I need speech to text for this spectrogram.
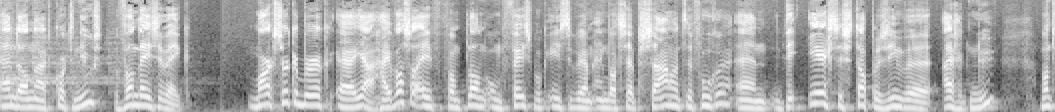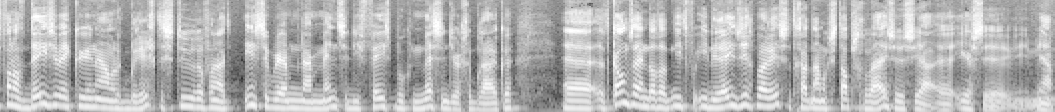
En dan naar het korte nieuws van deze week. Mark Zuckerberg, uh, ja, hij was al even van plan om Facebook, Instagram en WhatsApp samen te voegen. En de eerste stappen zien we eigenlijk nu. Want vanaf deze week kun je namelijk berichten sturen vanuit Instagram naar mensen die Facebook Messenger gebruiken. Uh, het kan zijn dat het niet voor iedereen zichtbaar is. Het gaat namelijk stapsgewijs. Dus ja, uh, eerst, uh, ja,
